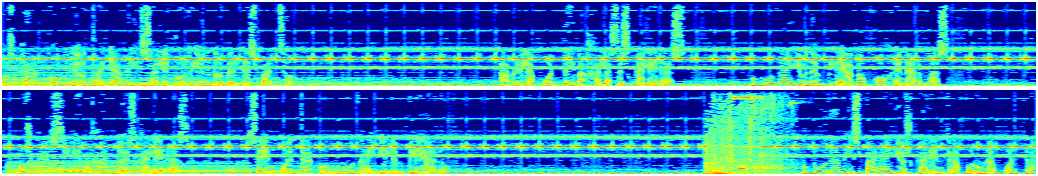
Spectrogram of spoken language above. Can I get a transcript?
Oscar coge otra llave y sale corriendo del despacho. Abre la puerta y baja las escaleras. Buda y un empleado cogen armas. Oscar sigue bajando escaleras. Se encuentra con Buda y el empleado. Buda dispara y Oscar entra por una puerta.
